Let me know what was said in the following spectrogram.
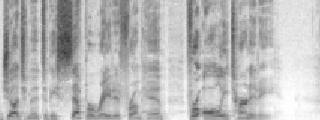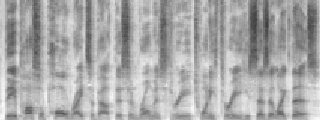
judgment to be separated from Him for all eternity. The apostle Paul writes about this in Romans 3:23. He says it like this:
